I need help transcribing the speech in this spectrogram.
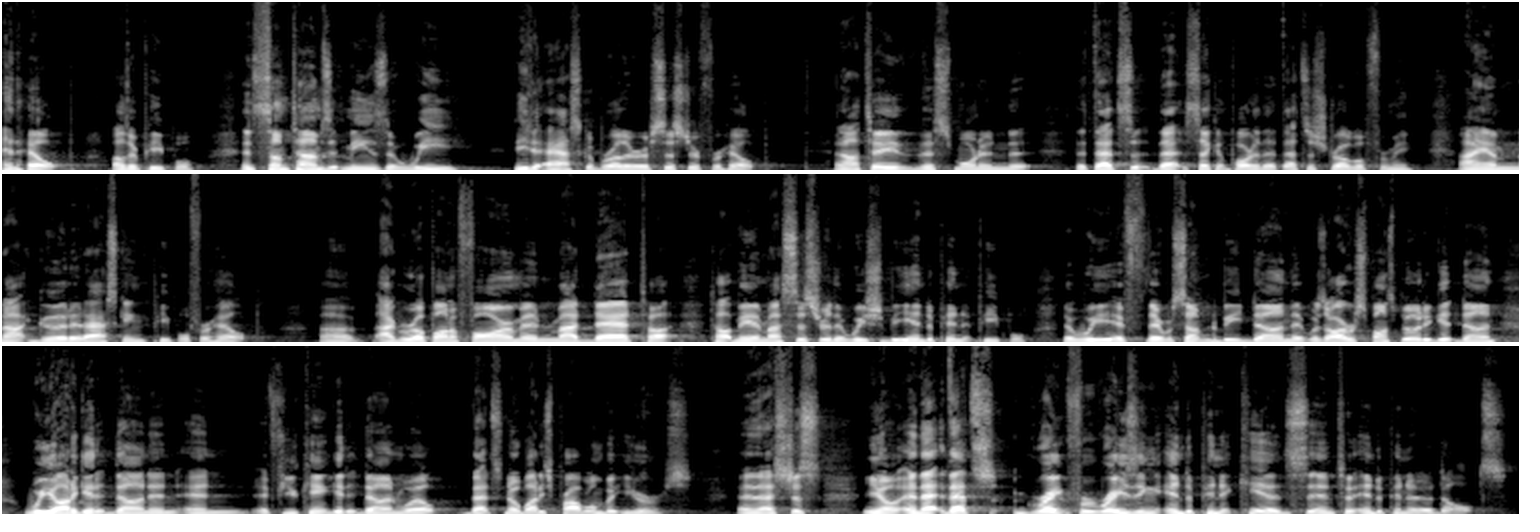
and help other people. And sometimes it means that we need to ask a brother or sister for help. And I'll tell you this morning that that that's that second part of that that's a struggle for me. I am not good at asking people for help. Uh, i grew up on a farm and my dad taught, taught me and my sister that we should be independent people that we if there was something to be done that was our responsibility to get done we ought to get it done. And, and if you can't get it done well that's nobody's problem but yours. And that's just you know and that, that's great for raising independent kids into independent adults.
